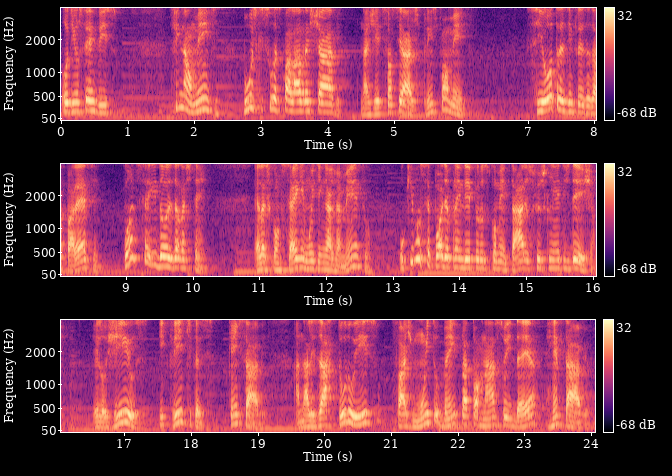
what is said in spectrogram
ou de um serviço. Finalmente, busque suas palavras-chave nas redes sociais, principalmente. Se outras empresas aparecem, quantos seguidores elas têm? Elas conseguem muito engajamento? O que você pode aprender pelos comentários que os clientes deixam? Elogios e críticas? Quem sabe? Analisar tudo isso faz muito bem para tornar a sua ideia rentável.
